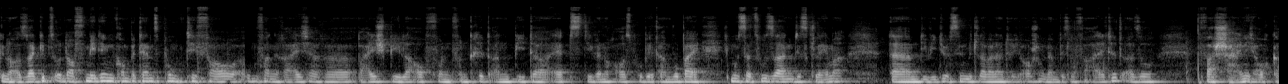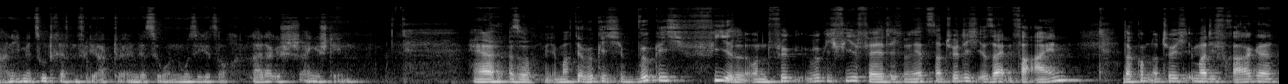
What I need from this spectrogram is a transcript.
Genau, also da gibt es und auf medienkompetenz.tv umfangreichere Beispiele auch von, von Drittanbieter-Apps, die wir noch ausprobiert haben. Wobei, ich muss dazu sagen, Disclaimer, ähm, die Videos sind mittlerweile natürlich auch schon wieder ein bisschen veraltet, also wahrscheinlich auch gar nicht mehr zutreffend für die aktuellen Versionen, muss ich jetzt auch leider eingestehen. Ja, also ihr macht ja wirklich, wirklich viel und wirklich vielfältig. Und jetzt natürlich, ihr seid ein Verein. Da kommt natürlich immer die Frage,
